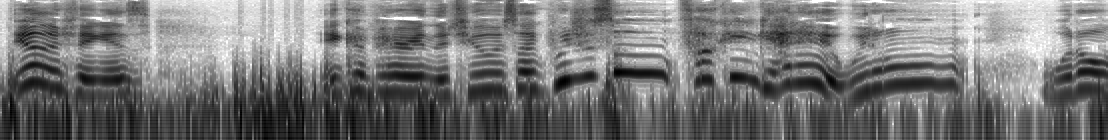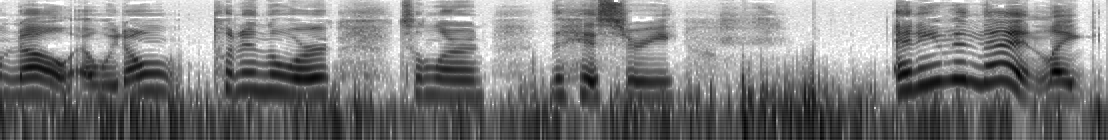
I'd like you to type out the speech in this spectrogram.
The other thing is, in comparing the two, it's like we just don't fucking get it. We don't we don't know and we don't put in the work to learn the history. And even then like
